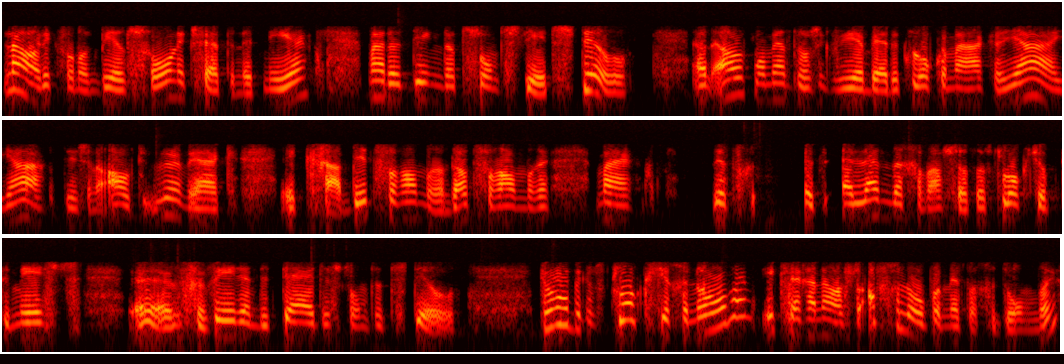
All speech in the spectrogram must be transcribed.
Nou, ik vond het beeld schoon, ik zette het neer. Maar dat ding dat stond steeds stil. En elk moment was ik weer bij de klokkenmaker. Ja, ja, het is een oud uurwerk. Ik ga dit veranderen, dat veranderen. Maar het, het ellendige was dat het klokje op de meest uh, vervelende tijden stond het stil. Toen heb ik het klokje genomen. Ik zeg, nou is het afgelopen met de gedonder.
